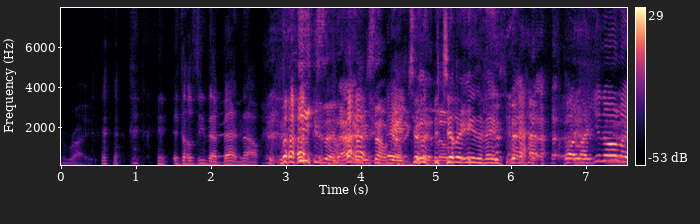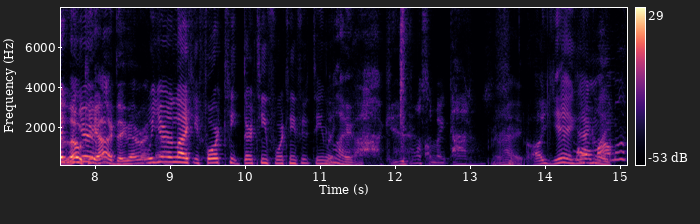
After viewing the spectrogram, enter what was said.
Right. it don't seem that bad now. he said that sound Hey, kinda chili, good, low chili key. beans and man. but like you know, Yeah, like low when key, you're, I would take that right when now. you're like in 14, 13, 14, 15, like, like, oh, God. I want some McDonald's. Right. oh yeah, exactly. Oh, mama.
